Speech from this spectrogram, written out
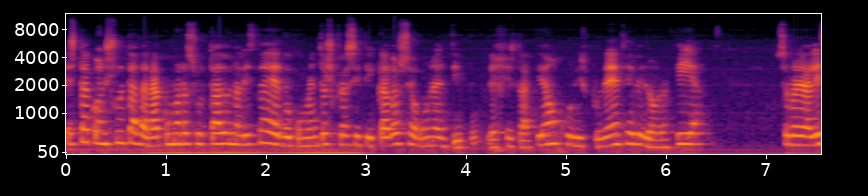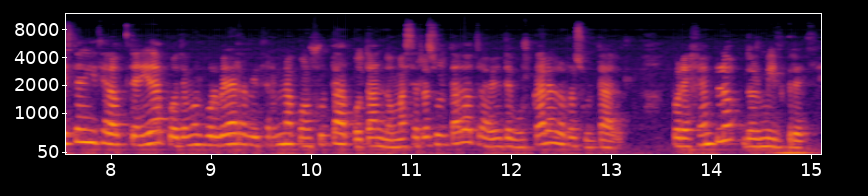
Esta consulta dará como resultado una lista de documentos clasificados según el tipo, legislación, jurisprudencia, bibliografía, sobre la lista inicial obtenida podemos volver a realizar una consulta acotando más el resultado a través de buscar en los resultados, por ejemplo 2013.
